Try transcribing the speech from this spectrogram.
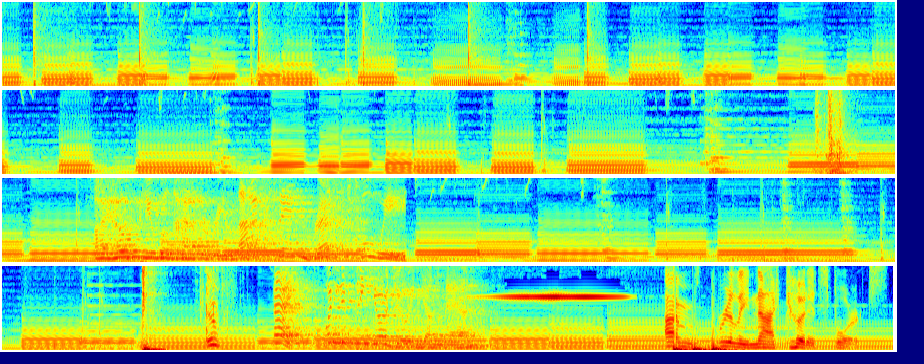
I hope you will have a relaxing, restful week. Hey, what do you think you're doing, young man? I'm really not good at sports.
